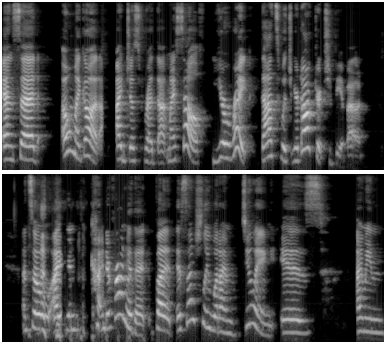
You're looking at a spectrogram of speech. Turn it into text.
and said, oh my God, I just read that myself. You're right. That's what your doctorate should be about. And so I can kind of run with it. But essentially, what I'm doing is I mean,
